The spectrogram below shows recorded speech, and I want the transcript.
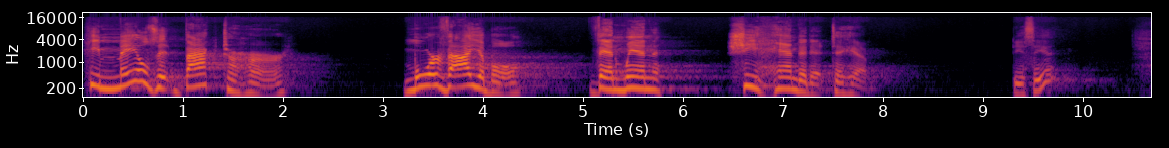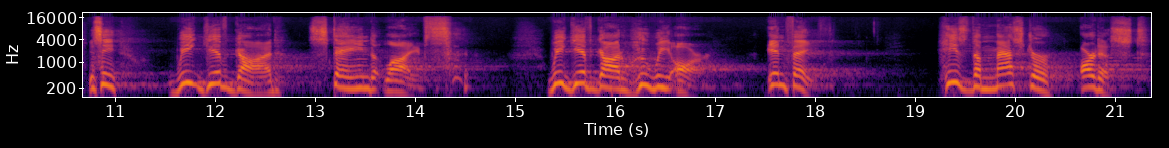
He mails it back to her more valuable than when she handed it to him. Do you see it? You see, we give God stained lives. we give God who we are in faith. He's the master artist.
